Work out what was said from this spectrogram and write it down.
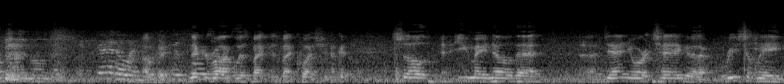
ahead, Owen. Okay, The floor is Nicaragua is my, is my question. Okay, so you may know that uh, Daniel Ortega recently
